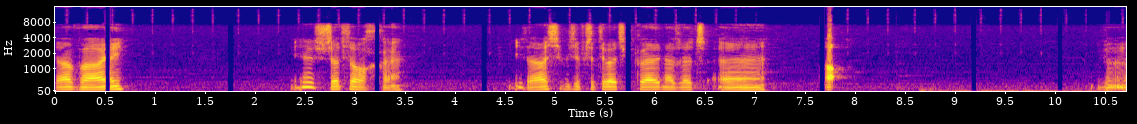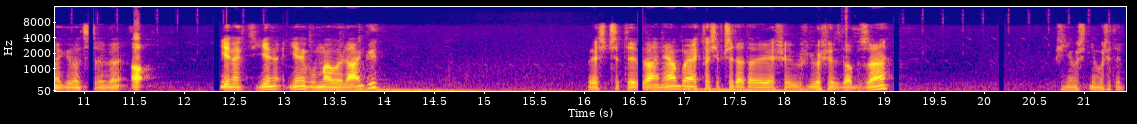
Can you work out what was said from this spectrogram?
Dawaj. Jeszcze trochę. I teraz się będzie wczytywać kolejna rzecz. E... O! Sobie. O! Jednak, jednak, był mały lag. Bez czytywania, bo jak to się wczyta, to jeszcze już, już jest dobrze. Już Nie muszę, nie muszę wtedy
